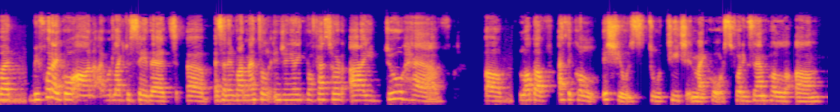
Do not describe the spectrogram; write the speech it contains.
but before I go on, I would like to say that uh, as an environmental engineering professor, I do have a lot of ethical issues to teach in my course. For example, um,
